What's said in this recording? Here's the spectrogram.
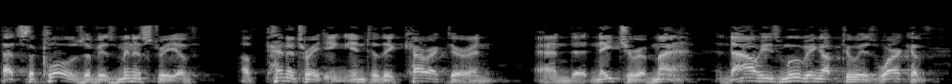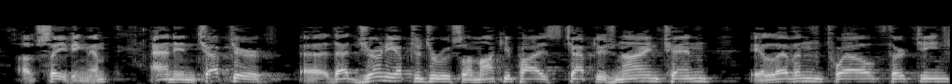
That's the close of his ministry of, of penetrating into the character and, and uh, nature of man. And now he's moving up to his work of, of saving them. And in chapter, uh, that journey up to Jerusalem occupies chapters 9, 10, 11, 12, 13,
